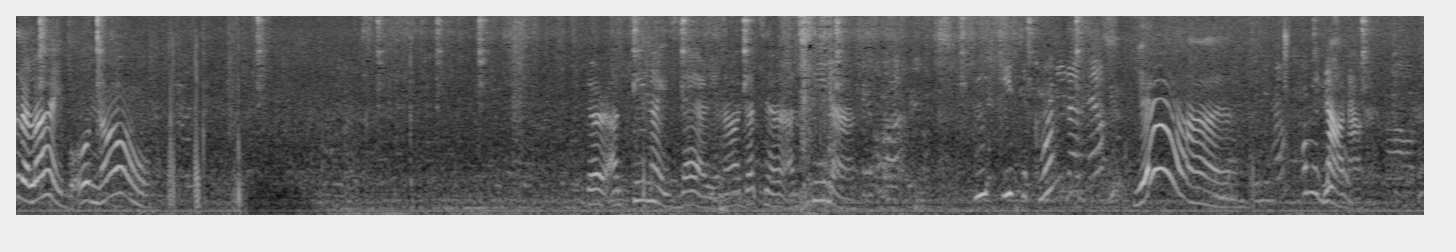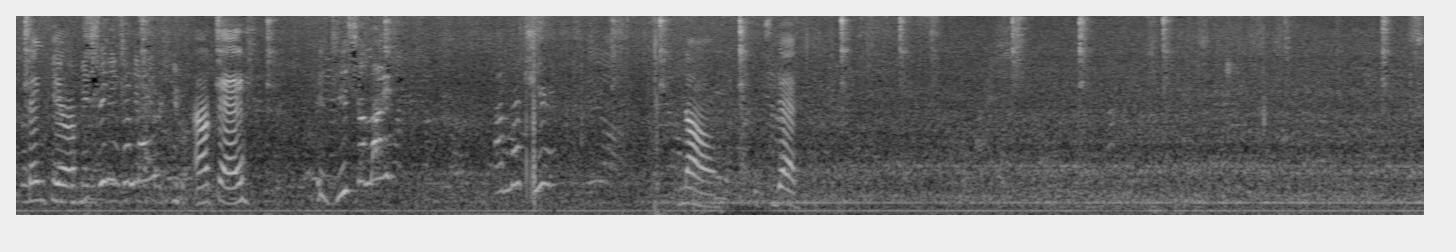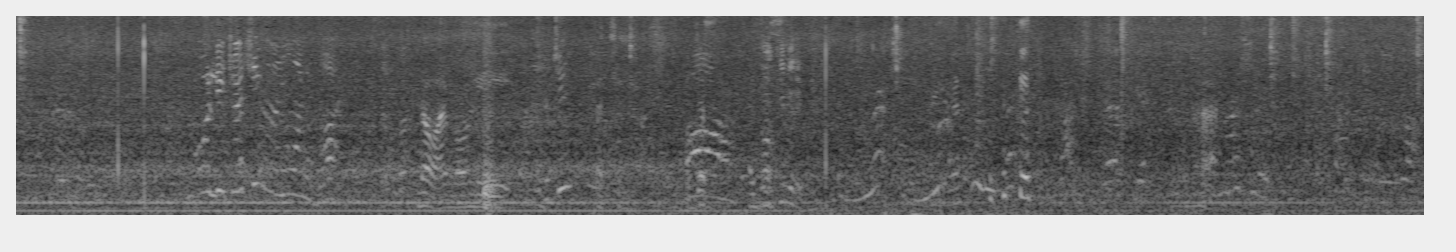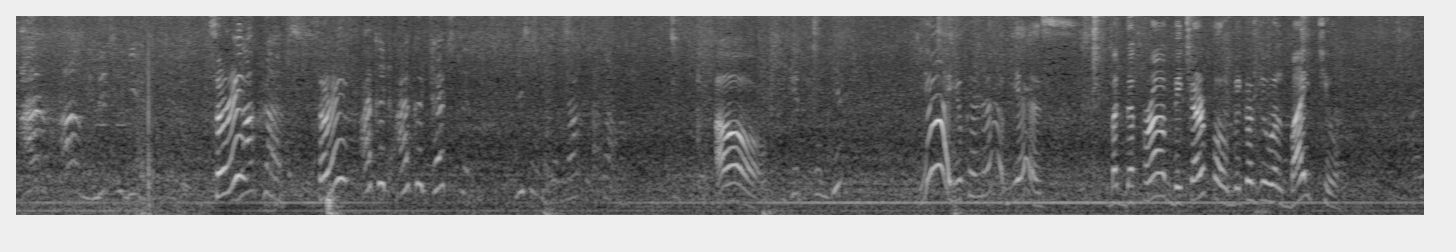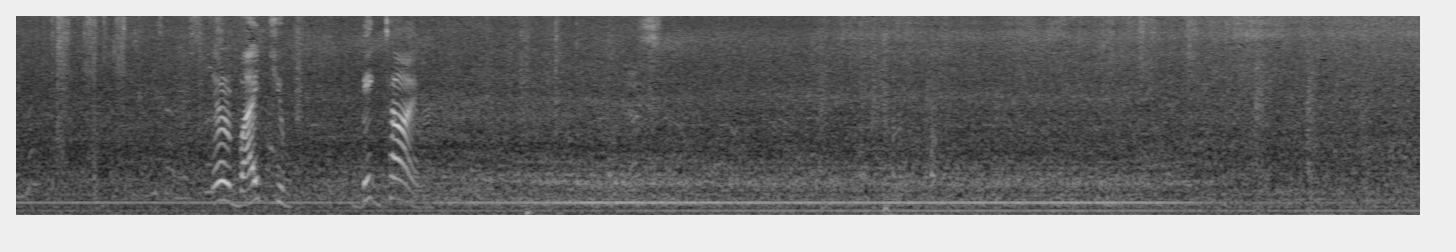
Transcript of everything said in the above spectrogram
Still alive. Oh no. Their antenna is there, you know. That's their antenna. You eat the crab? Yeah. No, no. Thank you. This thing is alive? Okay. Is this alive? I'm not sure. No, it's dead. Touching or you want to buy? No, I'm only Touching? touching. I Oh. just, I just. I'm, I'm literally Sorry? not. Sorry? I could, I could touch the, this one, but not the crab. Oh, You get from here? yeah, you can have, yes. But the crab, be careful because they will bite you. They will bite you big time.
